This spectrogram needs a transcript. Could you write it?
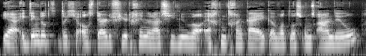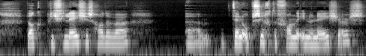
Ja, ik denk dat, dat je als derde, vierde generatie nu wel echt moet gaan kijken. Wat was ons aandeel? Welke privileges hadden we ehm, ten opzichte van de Indonesiërs?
